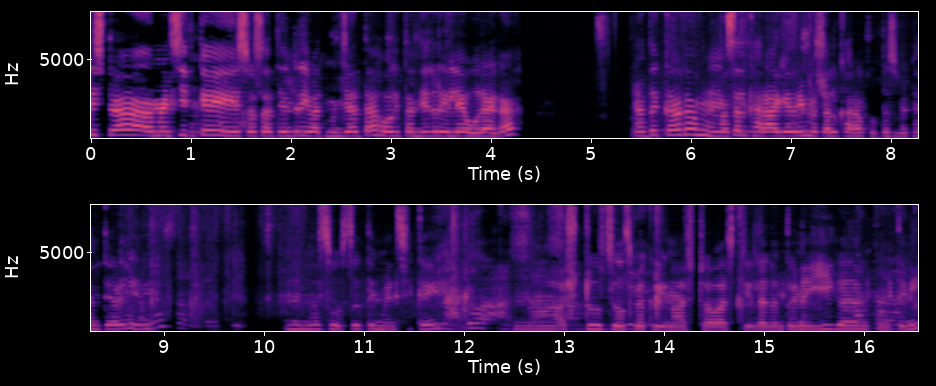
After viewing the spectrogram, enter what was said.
ಇಷ್ಟ ಮೆಣಸಿನ್ಕಾಯಿ ಸೊಸ ರೀ ಇವತ್ತು ಮುಂಜಾತ ಹೋಗಿ ತಂದಿದ್ರು ಇಲ್ಲೇ ಊರಾಗ. ಅದಕ್ಕಾಗ ಮಸಾಲೆ ಖಾರ ಆಗ್ಯದ್ರಿ, ಮಸಾಲೆ ಖಾರ ಕುಟ್ಟಿಸ್ಬೇಕಂತೇಳಿ. ಇನ್ನು ಸೋಸತ್ತೀನಿ ಮೆಣಸಿನ್ಕಾಯಿ. ನಾ ಅಷ್ಟು ಸೋಸ್ಬೇಕ್ರಿ ನಾ ಅಷ್ಟು ಅಷ್ಟು ಇಲ್ದಾಗಂತೂ ನಾ ಈಗ ಅನ್ಕೊಂತೀನಿ.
